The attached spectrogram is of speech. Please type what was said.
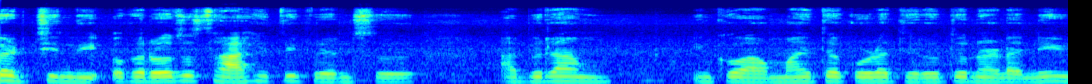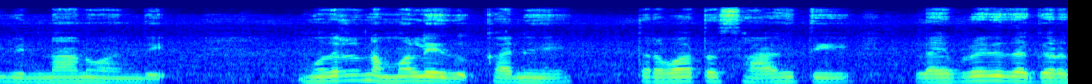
గడిచింది. ఒకరోజు సాహితీ ఫ్రెండ్స్ అభిరామ్ ఇంకో అమ్మాయితో కూడా తిరుగుతున్నాడని విన్నాను అంది. మొదట నమ్మలేదు కానీ తర్వాత సాహితి లైబ్రరీ దగ్గర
